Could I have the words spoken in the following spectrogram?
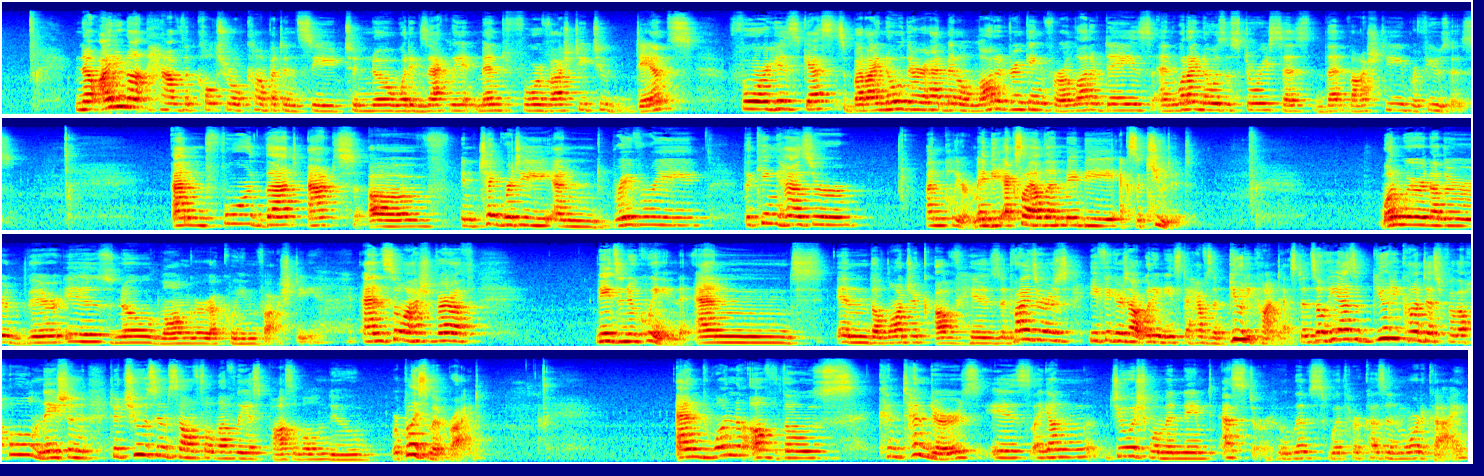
Now, I do not have the cultural competency to know what exactly it meant for Vashti to dance for his guests, but I know there had been a lot of drinking for a lot of days, and what I know is the story says that Vashti refuses. And for that act of integrity and bravery, the king has her unclear, maybe exiled and maybe executed. One way or another, there is no longer a Queen Vashti. And so Ahasuerus needs a new queen. And in the logic of his advisors, he figures out what he needs to have is a beauty contest. And so he has a beauty contest for the whole nation to choose himself the loveliest possible new replacement bride. And one of those contenders is a young Jewish woman named Esther who lives with her cousin Mordecai.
